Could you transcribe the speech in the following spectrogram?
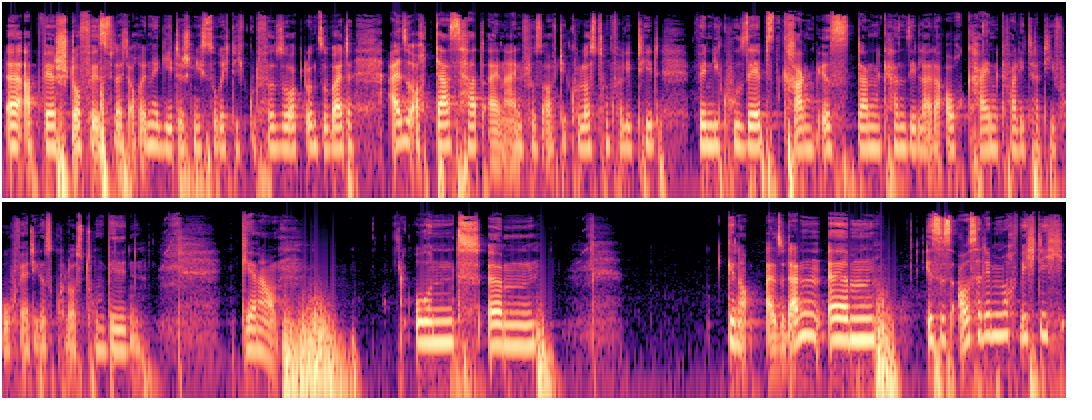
äh, Abwehrstoffe, ist vielleicht auch energetisch nicht so richtig gut versorgt und so weiter. Also auch das hat einen Einfluss auf die Kolostrumqualität. Wenn die Kuh selbst krank ist, dann kann sie leider auch kein qualitativ hochwertiges Kolostrum bilden. Genau. Und ähm, genau, also dann ähm, ist es außerdem noch wichtig,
